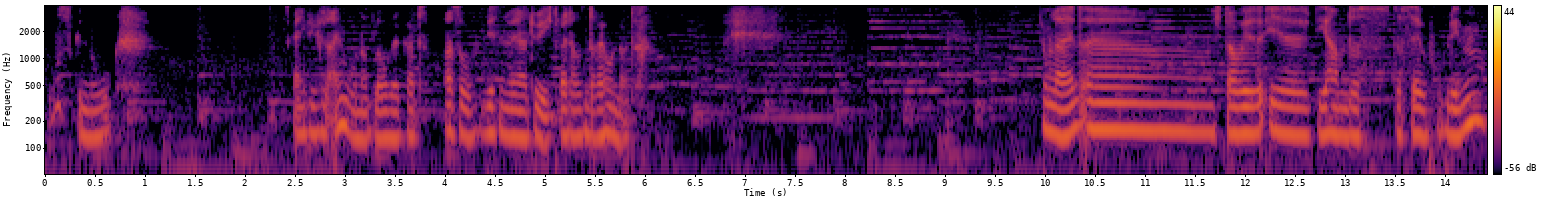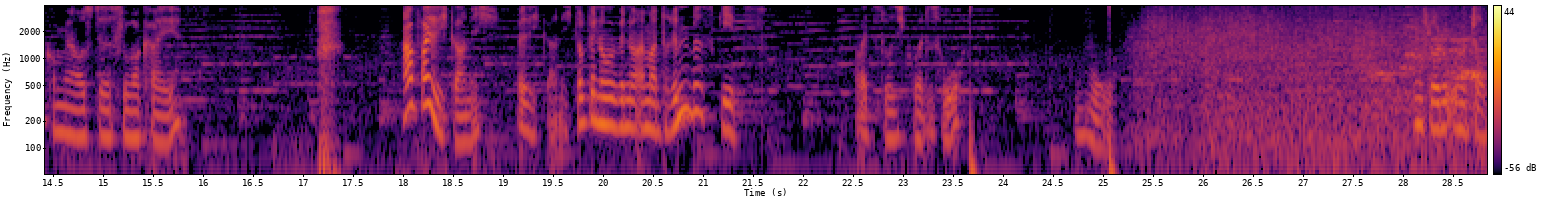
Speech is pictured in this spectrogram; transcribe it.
groß genug. Gar nicht, wie viele Einwohner Blauberg hat. Achso, wissen wir natürlich. 3300. Tut mir leid. Äh, ich glaube, ihr, die haben das dasselbe Problem. Kommen ja aus der Slowakei. ah, weiß ich gar nicht. Weiß ich gar nicht. Ich glaube, wenn du, wenn du einmal drin bist, geht's. Arbeitslosigkeit ist hoch. Wo? Fünf Leute ohne Job.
